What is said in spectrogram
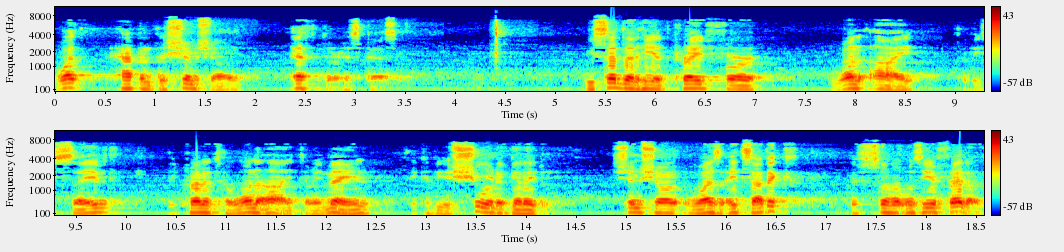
what happened to Shimshon after his passing. We said that he had prayed for one eye to be saved, the credit for one eye to remain, he could be assured of Gan Eden. Shimshon was a tzaddik. If so, what was he afraid of?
